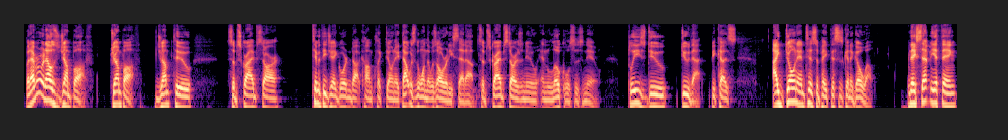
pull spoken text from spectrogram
but everyone else jump off, jump off, jump to subscribe Subscribestar, timothyjgordon.com, click donate. That was the one that was already set up. Subscribestar is new and Locals is new. Please do do that because I don't anticipate this is going to go well. They sent me a thing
